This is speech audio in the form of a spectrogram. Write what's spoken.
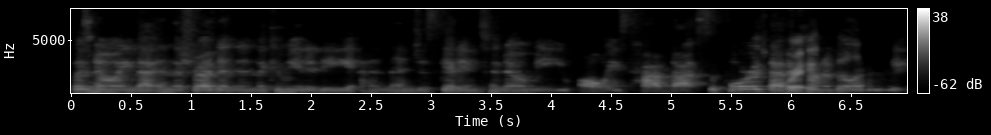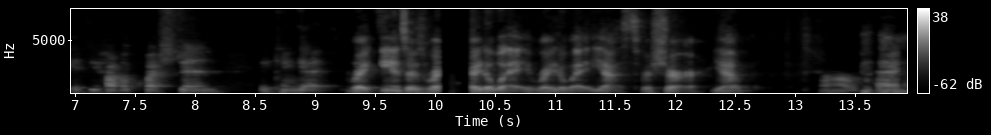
But knowing that in the shred and in the community, and then just getting to know me, you always have that support, that right. accountability. If you have a question, it can get right answers right, right away. Right away. Yes, for sure. Yep. Okay.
